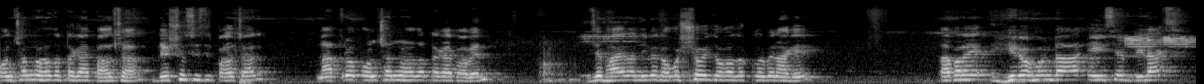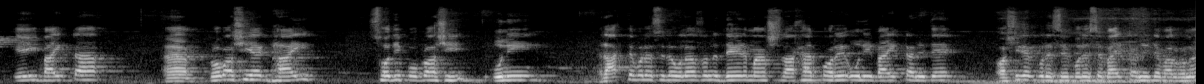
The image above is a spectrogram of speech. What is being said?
পঞ্চান্ন হাজার টাকায় পালসার। দেড়শো সিসির পালসার মাত্র পঞ্চান্ন হাজার টাকায় পাবেন। যে ভাইরা নেবেন অবশ্যই যোগাযোগ করবেন আগে। তারপরে হিরো হোন্ডা এইচএফ ডিলাক্স, এই বাইকটা প্রবাসী এক ভাই সৌদি প্রবাসী, উনি রাখতে বলেছিল ওনার জন্য দেড় মাস রাখার পরে উনি বাইকটা নিতে অস্বীকার করেছে, বলেছে বাইকটা নিতে পারব না,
